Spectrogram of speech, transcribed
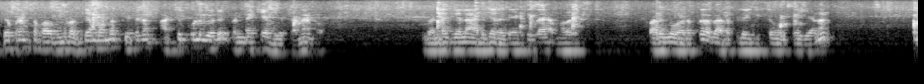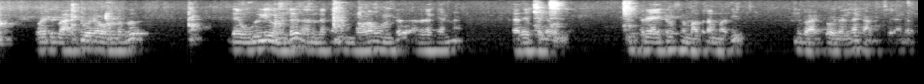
ഓക്കെ ഫ്രണ്ട്സ് അപ്പോൾ നമ്മൾ വയ്ക്കാൻ പോകുമ്പോൾ കിട്ടുന്ന അട്ടിപ്പൊളി ഒരു വെണ്ടയ്ക്ക വീട്ടാണ് കേട്ടോ. വെണ്ടയ്ക്കെല്ലാം അരിഞ്ഞ് റെഡിയാക്കി നമ്മൾ പടുക് വറുത്ത് അത് അടുപ്പിലേക്ക് ഇട്ട് കൊടുക്കുകയാണ്. ഒരു ബാക്കി വരെ ഉള്ളത് ഇത് ഉള്ളിയുണ്ട് അതിലൊക്കെ തന്നെ മുളകുണ്ട് അതിലൊക്കെ തന്നെ കറിവേപ്പില ഉണ്ട്. ഇത്രയും ഐറ്റംസ് മാത്രം മതി. ഇനി ബാക്കിയുള്ളതെല്ലാം കാണിച്ചു തരാം.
